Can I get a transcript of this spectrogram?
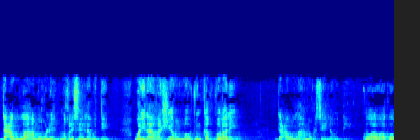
dacaw اllaha mukhlisiin lahu اddiin wإida hashiyahum mawjun kaالdulali dacaw اllaha mukhlisiin lahu اddiin kuwa waa kuwa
